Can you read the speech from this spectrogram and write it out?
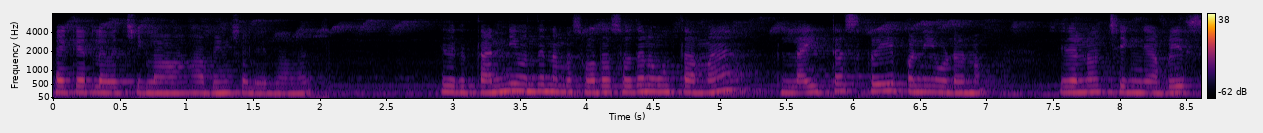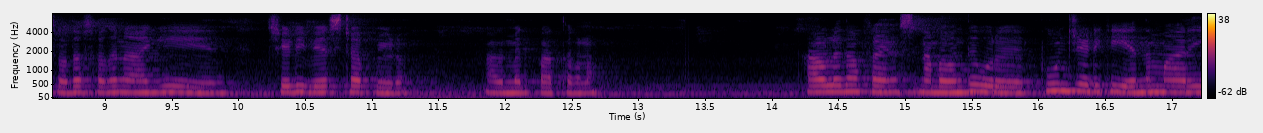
பேக்கெட்டில் வச்சுக்கலாம் அப்படின்னு சொல்லியிருக்காங்க. இதுக்கு தண்ணி வந்து நம்ம சொத சொதன்னு ஊற்றாமல் லைட்டாக ஸ்ப்ரே பண்ணி விடணும். இல்லைன்னா வச்சுங்க அப்படியே சொத சொதன்னு ஆகி செடி வேஸ்ட்டாக போயிடும். அது மாதிரி பார்த்துக்கணும். அவ்வளோதான் ஃப்ரெண்ட்ஸ் நம்ம வந்து ஒரு பூஞ்செடிக்கு எந்த மாதிரி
